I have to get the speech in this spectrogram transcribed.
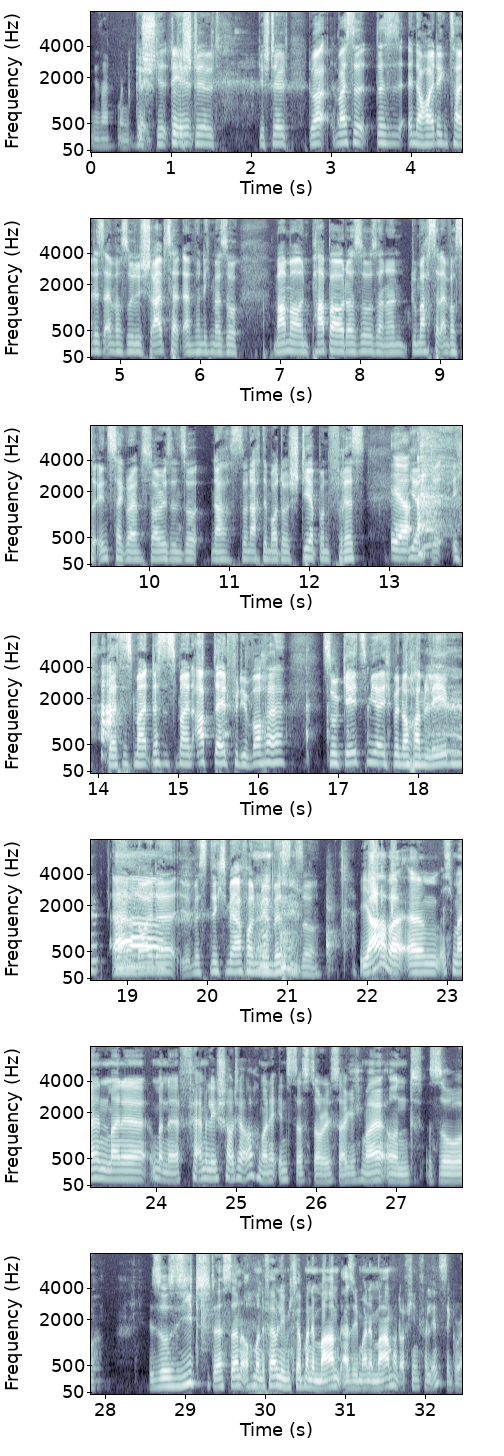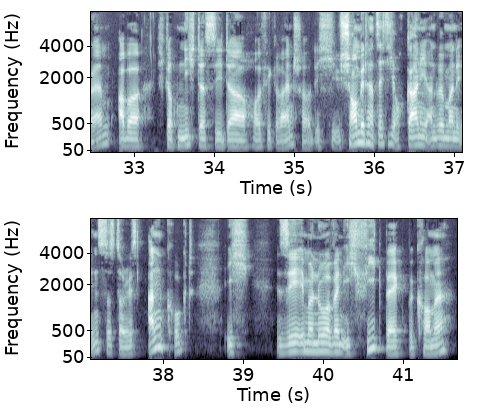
wie sagt man, Gestillt. Gestillt. Gestillt. Du weißt du, das ist in der heutigen Zeit ist einfach so, du schreibst halt einfach nicht mehr so Mama und Papa oder so, sondern du machst halt einfach so Instagram Stories und so nach so nach dem Motto stirb und friss. Ja. Hier, ich, das ist mein das ist mein Update für die Woche. So geht's mir, ich bin noch am Leben. Ähm, Ah. Leute, ihr müsst nichts mehr von mir wissen so. Ja, aber ähm, ich meine, meine, meine Family schaut ja auch meine Insta-Stories, sage ich mal. Und so, so sieht das dann auch meine Family. Ich glaube, meine Mom, also meine Mom hat auf jeden Fall Instagram, aber ich glaube nicht, dass sie da häufig reinschaut. Ich schaue mir tatsächlich auch gar nicht an, wenn meine Insta-Stories anguckt. Ich sehe immer nur, wenn ich Feedback bekomme,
